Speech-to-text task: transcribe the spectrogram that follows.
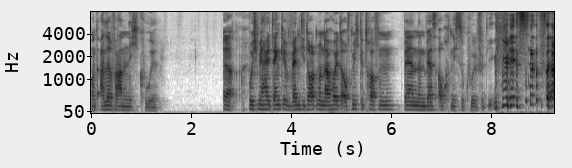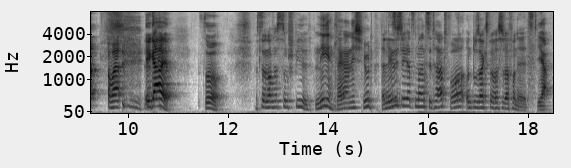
und alle waren nicht cool. Ja. Wo ich mir halt denke, wenn die Dortmunder heute auf mich getroffen wären, dann wäre es auch nicht so cool für die gewesen. so, aber egal. So. Hast du noch was zum Spiel? Nee, leider nicht. Gut, dann lese ich dir jetzt mal ein Zitat vor und du sagst mir, was du davon hältst. Ja.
